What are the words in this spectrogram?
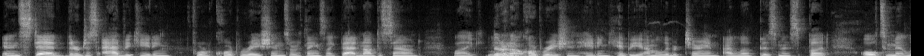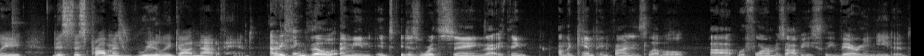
And instead, they're just advocating for corporations or things like that. Not to sound like No, no, know, no. corporation hating hippie. I'm a libertarian. I love business, but ultimately, this this problem has really gotten out of hand. And I think, though, I mean, it, it is worth saying that I think on the campaign finance level, uh, reform is obviously very needed.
